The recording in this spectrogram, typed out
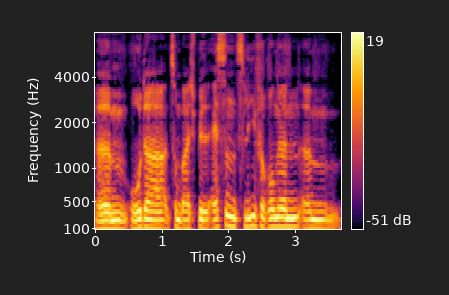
Ähm, oder zum Beispiel Essenslieferungen. Ähm,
